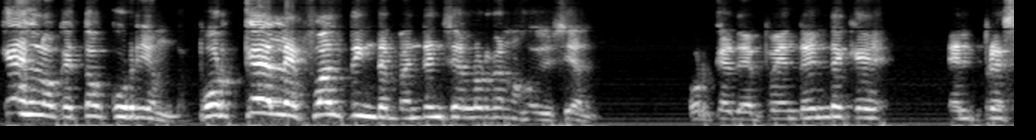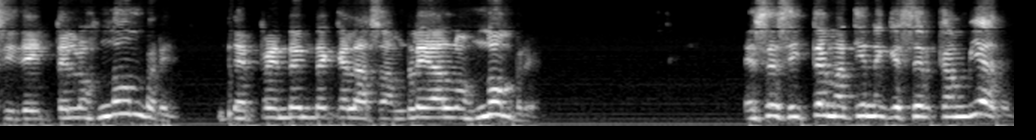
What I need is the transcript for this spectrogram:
¿qué es lo que está ocurriendo? ¿Por qué le falta independencia al órgano judicial? Porque dependen de que el presidente los nombre, dependen de que la asamblea los nombre. Ese sistema tiene que ser cambiado.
